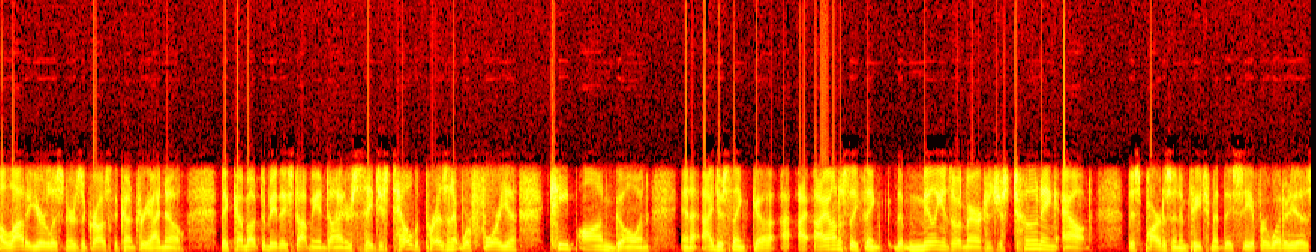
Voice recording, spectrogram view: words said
a lot of your listeners across the country. I know they come up to me, they stop me in diners and say, "Just tell the president we're for you. Keep on going." And I just think, uh, I, I honestly think that millions of Americans just tuning out this partisan impeachment. They see it for what it is,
